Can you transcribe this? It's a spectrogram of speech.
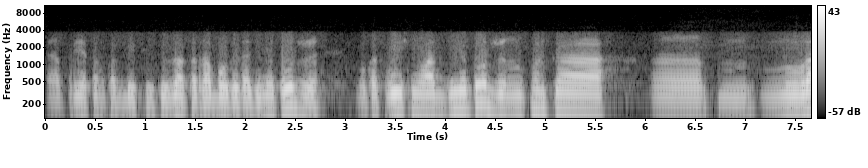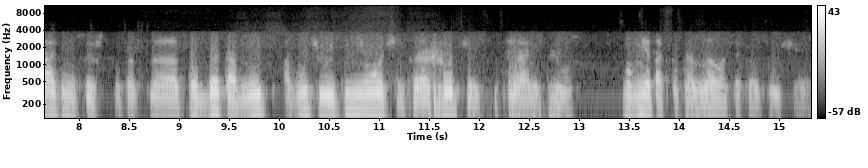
э, при этом как бы синтезатор работает один и тот же, ну, как выяснилось, один и тот же, но только э, ну, разница, что как-то озву- озвучивает не очень хорошо, чем Shine Blues. Ну, мне так показалось, в этом случае.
